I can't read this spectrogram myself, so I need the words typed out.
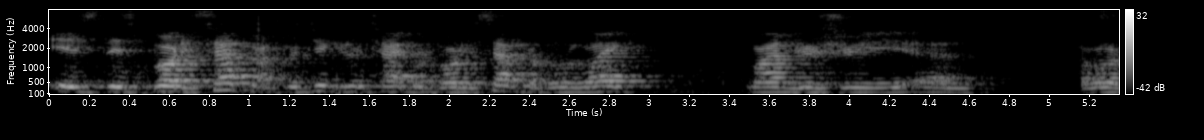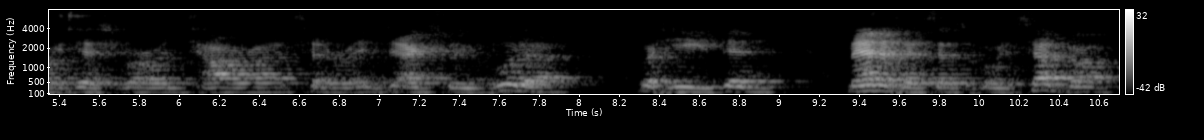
is this bodhisattva, a particular type of bodhisattva who, like Manjushri and Avalokiteshvara and Tara, etc., is actually Buddha, but he then manifests as a bodhisattva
